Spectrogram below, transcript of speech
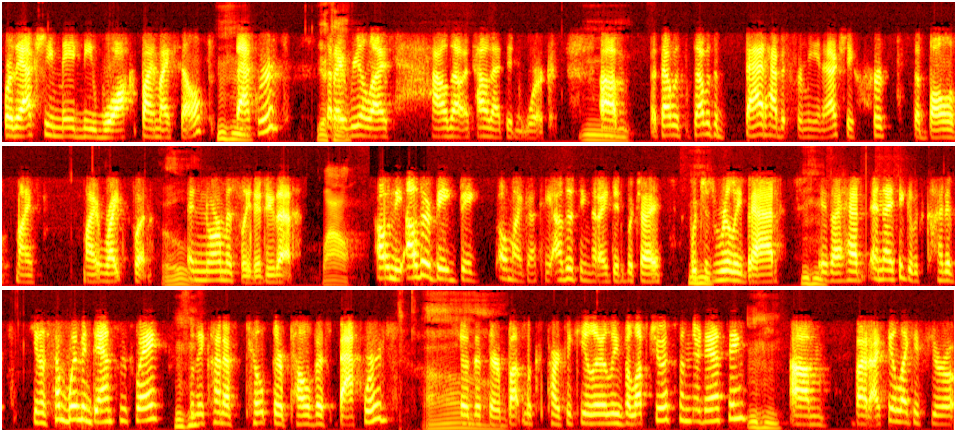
where they actually made me walk by myself backwards, Yeah, that I realized how that how that didn't work. Mm. Um, but that was that was a bad habit for me, and it actually hurt the ball of my my right foot Ooh. enormously to do that. Wow. Oh, and the other big, big, oh my God, the other thing that I did, which I, which mm-hmm. is really bad, mm-hmm. is I had, and I think it was kind of, you know, some women dance this way, mm-hmm. so they kind of tilt their pelvis backwards oh. so that their butt looks particularly voluptuous when they're dancing. Mm-hmm. Um, but I feel like if you're,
